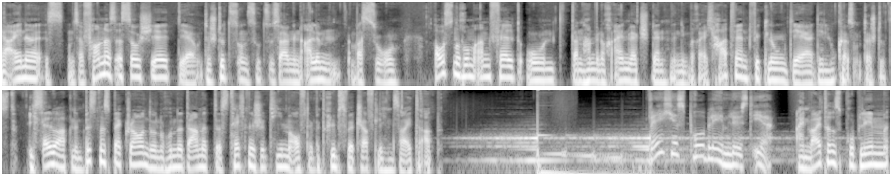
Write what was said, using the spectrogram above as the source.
Der eine ist unser Founders Associate, der unterstützt uns sozusagen in allem, was so außenrum anfällt und dann haben wir noch einen Werkstudenten in dem Bereich Hardwareentwicklung, der den Lukas unterstützt. Ich selber habe einen Business-Background und runde damit das technische Team auf der betriebswirtschaftlichen Seite ab. Welches Problem löst ihr? Ein weiteres Problem,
